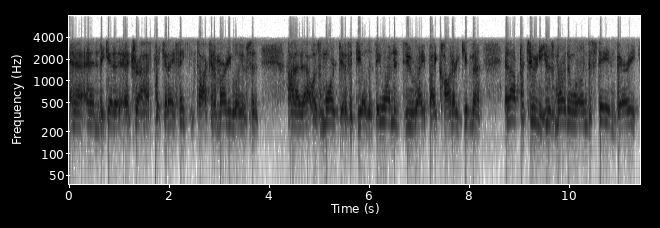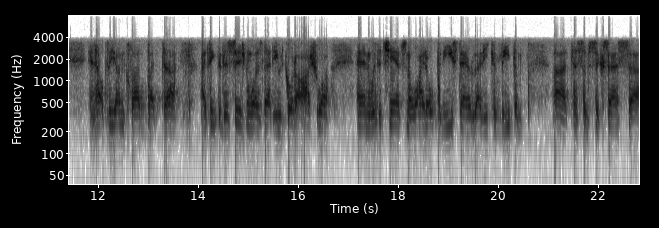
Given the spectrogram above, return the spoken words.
and, and they get a, a draft pick. And I think talking to Marty Williamson, uh, that was more of a deal that they wanted to do right by Connor, give him a, an opportunity. He was more than willing to stay in Barrie and help the young club, but uh, I think the decision was that he would go to Oshawa and with a chance in a wide open East there that he could lead them uh, to some success. Uh,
